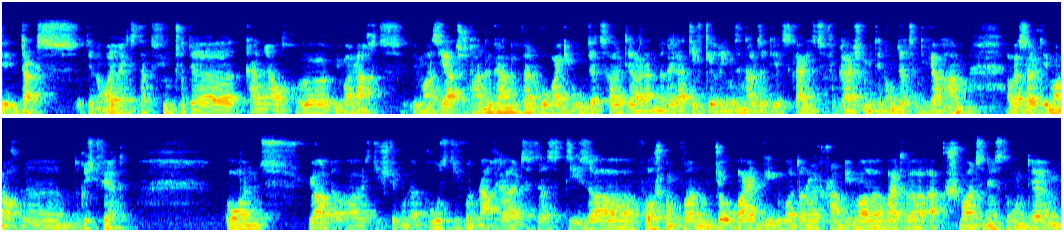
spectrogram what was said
den DAX, den Eurex DAX Future, der kann ja auch äh, über Nacht im asiatischen Handel gehandelt werden, wobei die Umsätze halt ja dann relativ gering sind, also jetzt gar nicht zu vergleichen mit den Umsätzen, die wir haben. Aber es ist halt immer noch ein Richtwert. Und ja, da war halt die Stimmung dann positiv und nachher halt, dass dieser Vorsprung von Joe Biden gegenüber Donald Trump immer weiter abgeschmolzen ist und der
